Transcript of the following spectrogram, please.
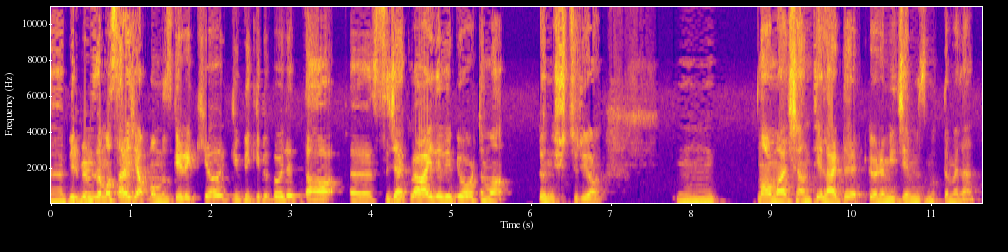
e, birbirimize masaj yapmamız gerekiyor gibi gibi böyle daha e, sıcak ve ailevi bir ortama dönüştürüyor. Hmm, normal şantiyelerde göremeyeceğimiz muhtemelen.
